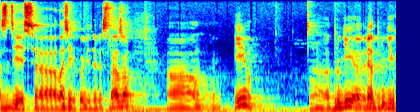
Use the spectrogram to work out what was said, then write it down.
здесь лазейку видели сразу. И другие, ряд других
